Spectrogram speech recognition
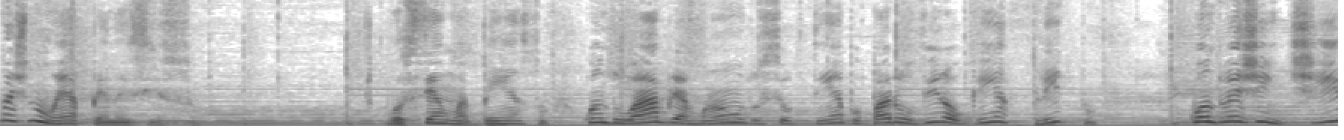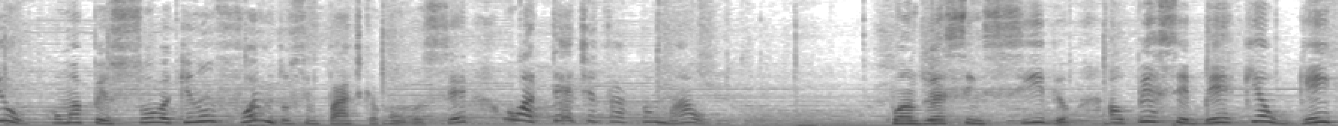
Mas não é apenas isso. Você é uma bênção quando abre a mão do seu tempo para ouvir alguém aflito. Quando é gentil com uma pessoa que não foi muito simpática com você ou até te tratou mal quando é sensível ao perceber que alguém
